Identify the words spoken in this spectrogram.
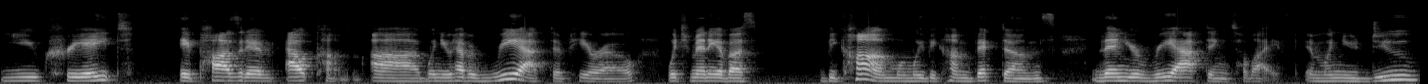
you create a positive outcome. Uh, when you have a reactive hero, which many of us become when we become victims, then you're reacting to life. And when you do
